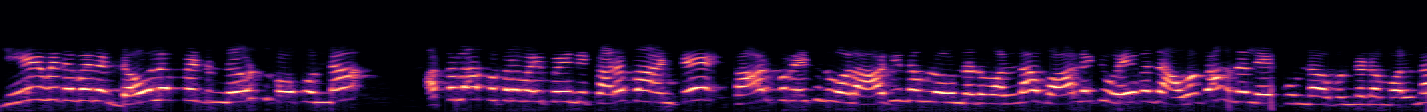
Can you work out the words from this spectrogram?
ఏ విధమైన డెవలప్మెంట్ నేర్చుకోకుండా అతలాకుతలం అయిపోయింది కడప అంటే కార్పొరేషన్ వాళ్ళ ఆధీనంలో ఉండడం వలన వాళ్ళకి ఏమైనా అవగాహన లేకుండా ఉండడం వలన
